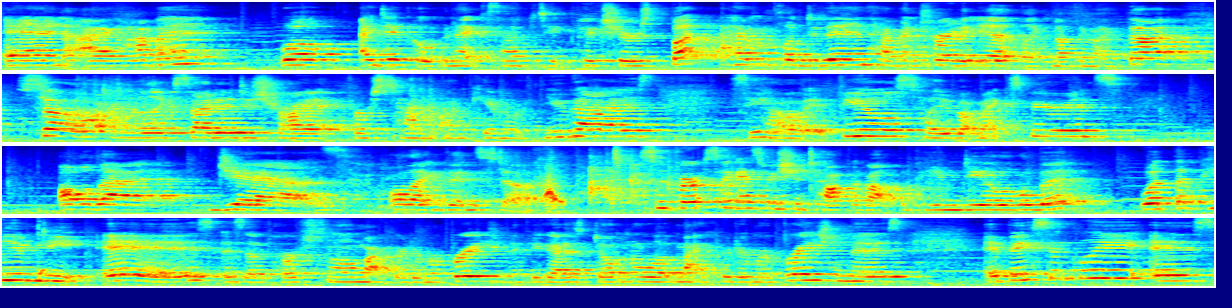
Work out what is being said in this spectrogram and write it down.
And I haven't well, I did open it because I have to take pictures, but I haven't plugged it in, haven't tried it yet, like nothing like that. So I'm really excited to try it first time on camera with you guys, see how it feels, tell you about my experience, all that jazz, all that good stuff. So first, I guess we should talk about the PMD a little bit. What the PMD is, is a personal microdermabrasion. If you guys don't know what microdermabrasion is, it basically is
